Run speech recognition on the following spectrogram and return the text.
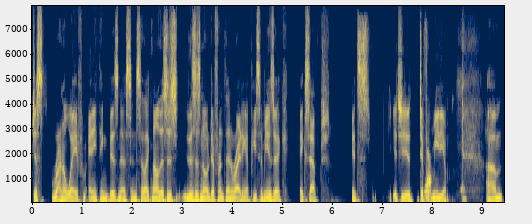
just run away from anything business and say like, no, this is this is no different than writing a piece of music, except it's it's a different yeah. medium. Um,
